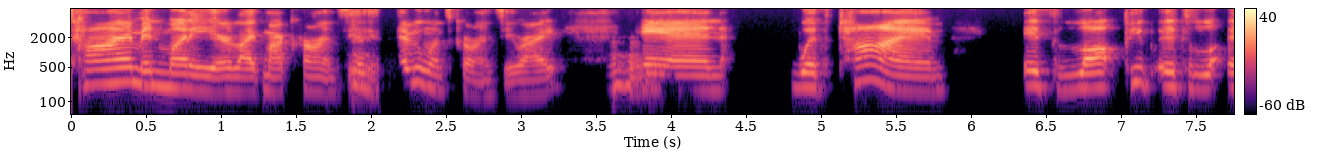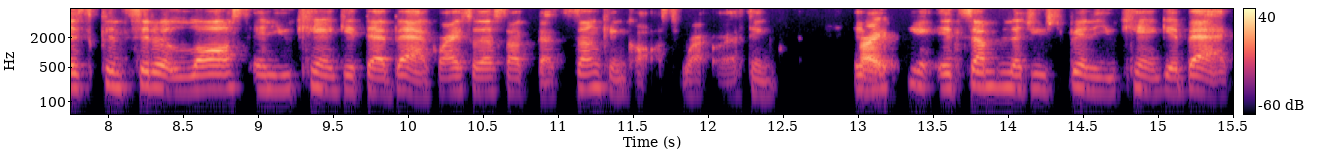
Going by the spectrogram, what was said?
time and money are like my currency, mm-hmm. everyone's currency, right? Mm-hmm. And with time, it's lost people it's it's considered lost and you can't get that back right so that's like that sunken cost right i think right. it's something that you spend and you can't get back.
